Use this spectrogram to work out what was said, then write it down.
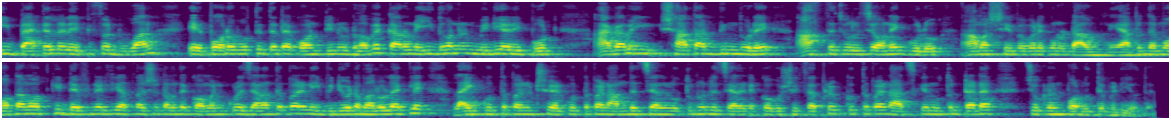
এই ব্যাটেলের এপিসোড ওয়ানের পরবর্তীতে এটা কন্টিনিউড হবে। কারণ এই ধরনের মিডিয়া রিপোর্ট আগামী সাত আট দিন ধরে আসতে চলেছে অনেকগুলো। আমার সেই ব্যাপারে কোনো ডাউট নেই। আপনাদের মতামত কি? ডেফিনেটলি আপনার সেটা আমাদের কমেন্ট করে জানাতে পারেন। এই ভিডিওটা ভালো লাগলে লাইক করতে পারেন শেয়ার করতে পারেন। আমাদের চ্যানেল নতুন হলে চ্যানেলটাকে অবশ্যই সাবস্ক্রাইব করতে পারেন। আজকে নতুন টাটা। চোখ পরবর্তী ভিডিওতে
